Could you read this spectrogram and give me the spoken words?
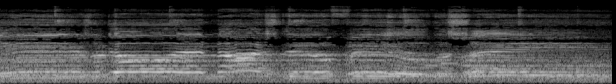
years ago and I still feel the same.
